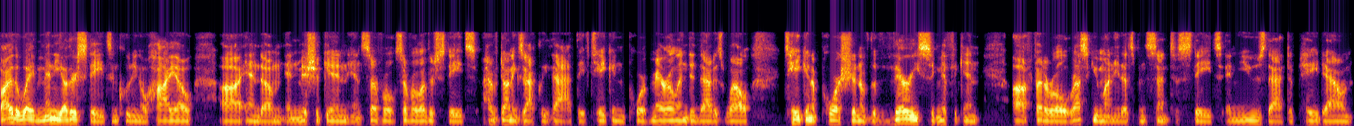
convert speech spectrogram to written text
By the way, many other states, including Ohio uh, and um, and Michigan and several several other states, have done exactly that. They've taken Port Maryland did that as well, taken a portion of the very significant uh, federal rescue money that's been sent to states and used that to pay down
